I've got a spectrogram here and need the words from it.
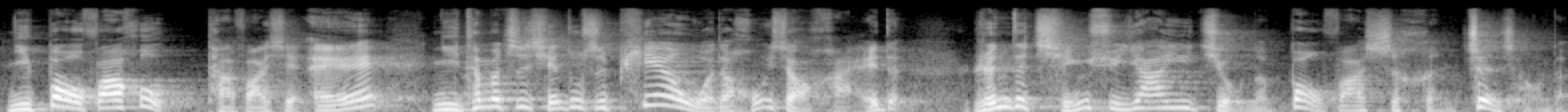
你爆发后，她发现，哎，你他妈之前都是骗我的，哄小孩的。人的情绪压抑久了，爆发是很正常的。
